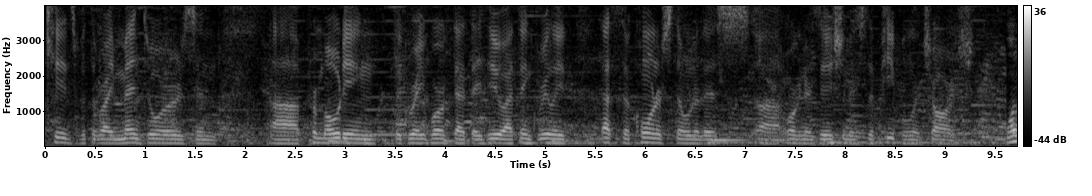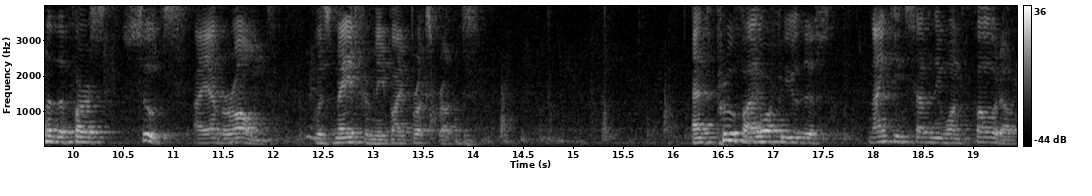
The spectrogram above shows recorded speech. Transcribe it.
kids with the right mentors, and uh, promoting the great work that they do. I think really that's the cornerstone of this uh, organization is the people in charge. One of the first suits I ever owned was made for me by Brooks Brothers. As proof, I offer you this 1971 photo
